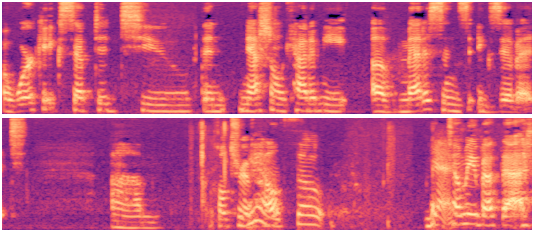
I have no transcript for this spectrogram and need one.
a work accepted to the National Academy of Medicine's exhibit, um, Culture of yeah, Health. So, yes. Tell me about that.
